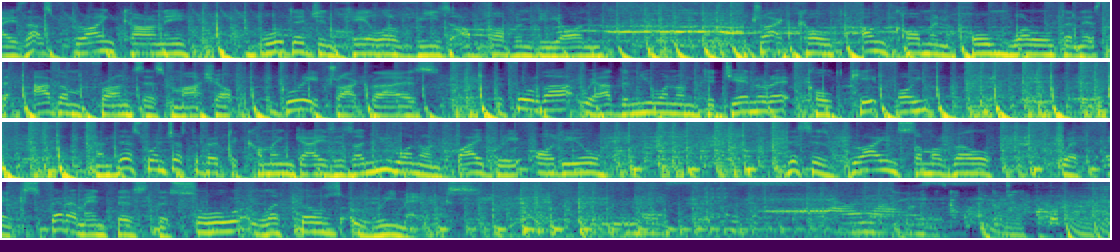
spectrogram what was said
Guys. That's Bryan Kearney, Bowditch, and Taylor V's Above and Beyond. The track called Uncommon Home World, and it's the Adam Francis mashup. Great track that is. Before that, we had the new one on Degenerate called Cape Point. And this one just about to come in, guys, is a new one on Vibrate Audio. This is Brian Somerville with Experimentus, the Soul Lifters remix. That's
